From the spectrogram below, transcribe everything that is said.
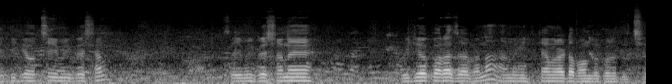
এদিকে হচ্ছে ইমিগ্রেশন। সেই ইমিগ্রেশনে ভিডিও করা যাবে না, আমি ক্যামেরাটা বন্ধ করে দিচ্ছি।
